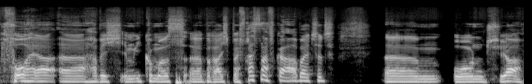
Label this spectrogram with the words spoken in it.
Vorher äh, habe ich im E-Commerce-Bereich bei Fressnapf gearbeitet ähm, und ja,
